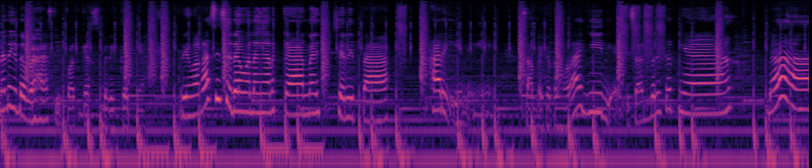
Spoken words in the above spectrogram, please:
nanti kita bahas di podcast berikutnya terima kasih sudah mendengarkan cerita hari ini Sampai ketemu lagi di episode berikutnya. Bye.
